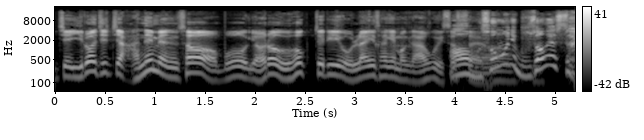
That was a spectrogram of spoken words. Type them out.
이제 이루어지지 않으면서 뭐 여러 의혹들이 온라인상에 막 나오고 있었어요. 어, 소문이 무성했어요.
